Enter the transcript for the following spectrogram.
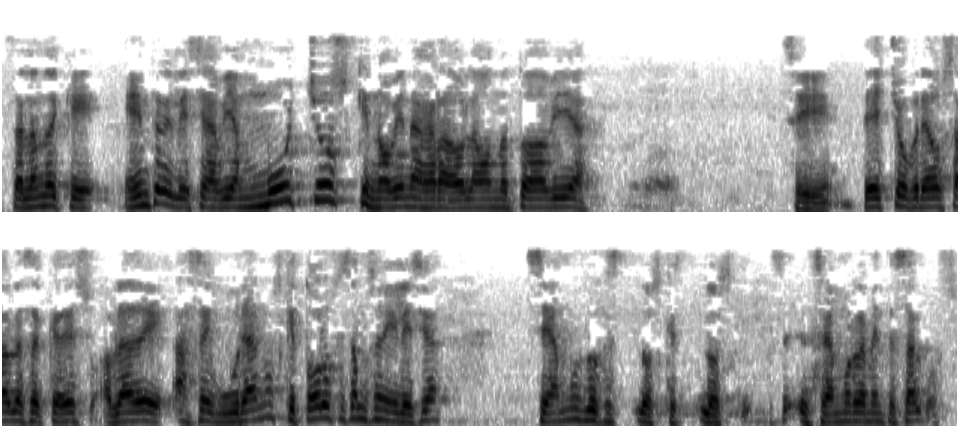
Está hablando de que entre la iglesia había muchos que no habían agarrado la onda todavía. Sí, de hecho Hebreos habla acerca de eso, habla de asegurarnos que todos los que estamos en la iglesia seamos los que, los que, seamos realmente salvos.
